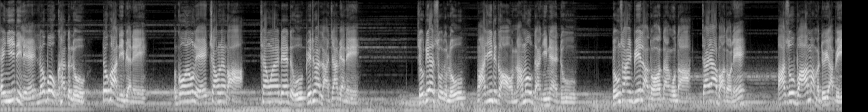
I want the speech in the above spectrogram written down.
အင်ကြီးတီလည်းလှုပ်ပုတ်ခတ်သလိုဒုက္ခနေပြန်တယ်အကုန်လုံးလည်းကြောင်းလန့်ကခြံဝဲတဲသူပြေးထွက်လာကြပြန်တယ် ရုတ်တရက်ဆိုသလိုနွားကြီးတစ်ကောင်နားမုတ်တန်ကြီးနဲ့အတူဒုံဆိုင်ပြေးလာတော့အတန်ကိုသာကြားရပါတော့လေဘာဆိုဘာမှမတွေ့ရပေ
